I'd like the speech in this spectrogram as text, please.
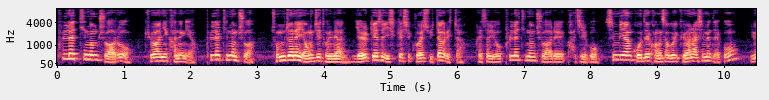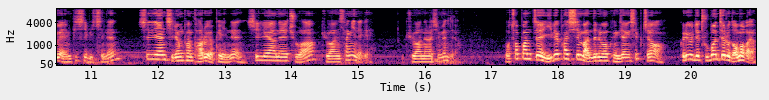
플래티넘 주화로 교환이 가능해요. 플래티넘 주화. 좀 전에 영지 돌면 10개에서 20개씩 구할 수 있다 그랬죠. 그래서 요 플래티넘 주화를 가지고 신비한 고대 광석을 교환하시면 되고 요 NPC 위치는 실리안 지령판 바로 옆에 있는 실리안의 주화 교환 상인에게 교환을 하시면 돼요. 뭐 첫 번째 280 만드는 건 굉장히 쉽죠. 그리고 이제 두 번째로 넘어가요.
